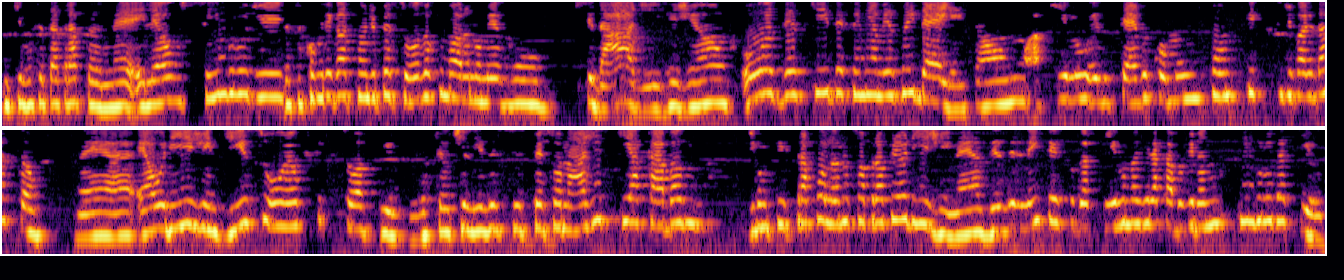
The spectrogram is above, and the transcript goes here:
do que você está tratando, né? Ele é o símbolo de dessa congregação de pessoas ou que moram no mesmo cidade, região, ou às vezes que defendem a mesma ideia. Então, aquilo ele serve como um ponto fixo de validação. Né? É a origem disso ou é o que fixou aquilo. Você utiliza esses personagens que acabam digamos assim, extrapolando a sua própria origem, né? Às vezes ele nem fez tudo aquilo, mas ele acaba virando um símbolo daquilo.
